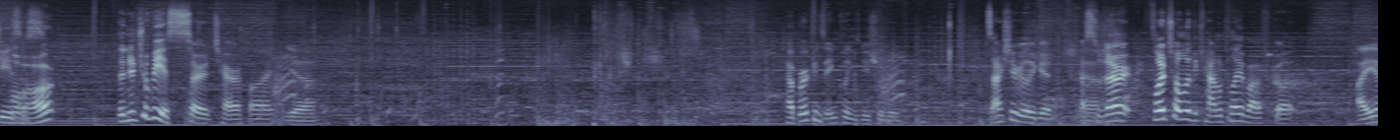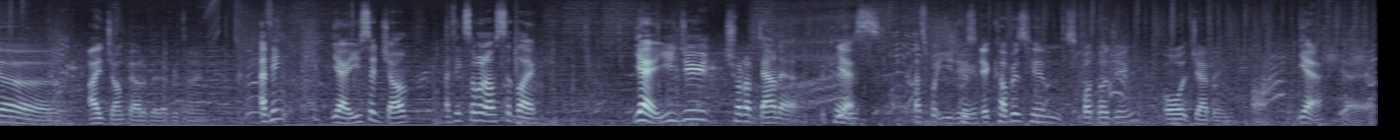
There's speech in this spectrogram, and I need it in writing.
Jesus. What? The neutral B is so terrifying. Yeah. How broken's Inkling's new shooter? It's actually really good. I Yeah. still don't. Flo told me the counterplay, but I forgot. I uh, I jump out of it every time. I think, yeah, you said jump. I think someone else said like, yeah, you do shot up down air because Yes. that's what you do. Because it covers him spot dodging or jabbing. yeah, yeah, yeah.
